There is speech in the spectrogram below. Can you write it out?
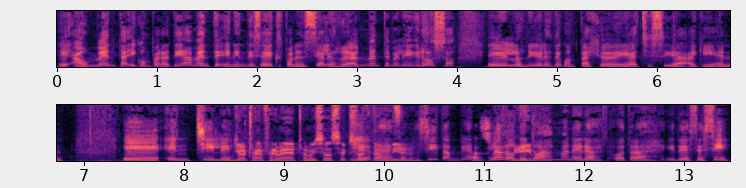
eh, aumenta y comparativamente en índices exponenciales realmente peligrosos eh, los niveles de contagio de VIH-Sida aquí en, eh, en Chile. Y otras enfermedades de transmisión sexual también. sí, también, claro, de todas maneras, otras ITS. Sí.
